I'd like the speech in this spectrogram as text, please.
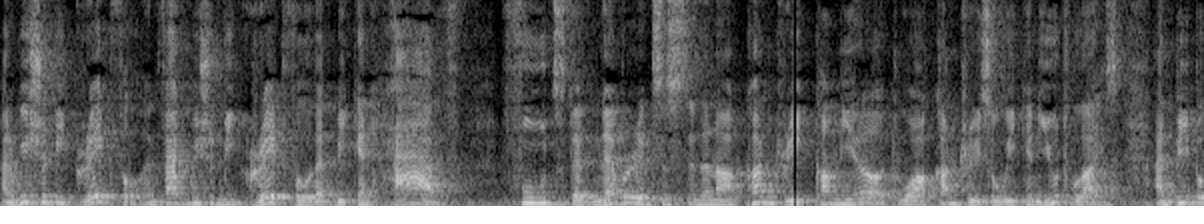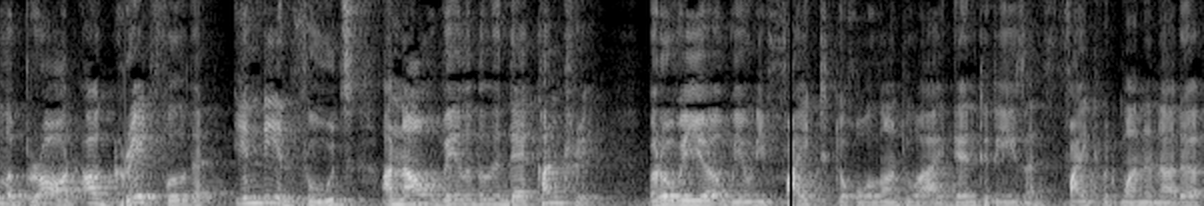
And we should be grateful. In fact, we should be grateful that we can have foods that never existed in our country come here to our country so we can utilize. And people abroad are grateful that Indian foods are now available in their country. But over here, we only fight to hold on to our identities and fight with one another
